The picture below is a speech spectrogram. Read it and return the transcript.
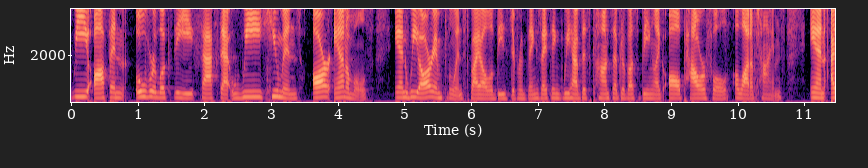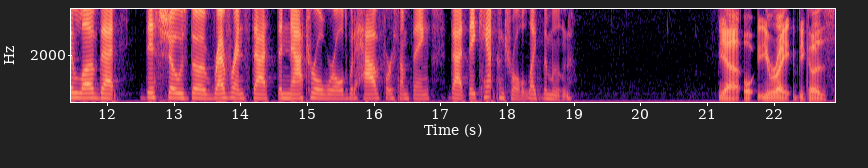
we often overlook the fact that we humans are animals and we are influenced by all of these different things. I think we have this concept of us being like all powerful a lot of times. And I love that this shows the reverence that the natural world would have for something that they can't control, like the moon. Yeah, oh, you're right because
